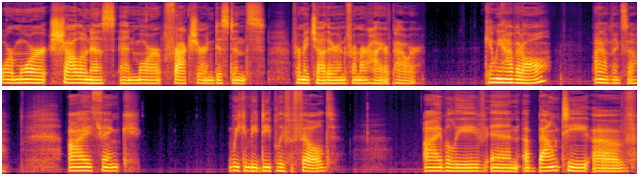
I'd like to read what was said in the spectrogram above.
or more shallowness and more fracture and distance from each other and from our higher power. Can we have it all? I don't think so. I think we can be deeply fulfilled. I believe in a bounty of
